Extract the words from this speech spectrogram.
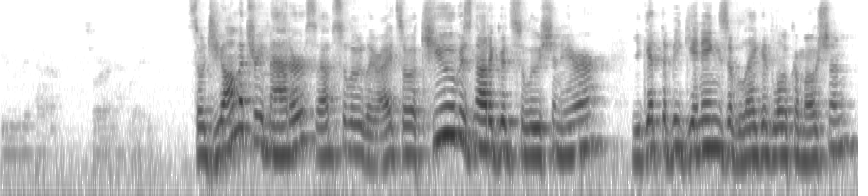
cube, kind of sort of. So geometry matters, absolutely, right? So a cube is not a good solution here. You get the beginnings of legged locomotion.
